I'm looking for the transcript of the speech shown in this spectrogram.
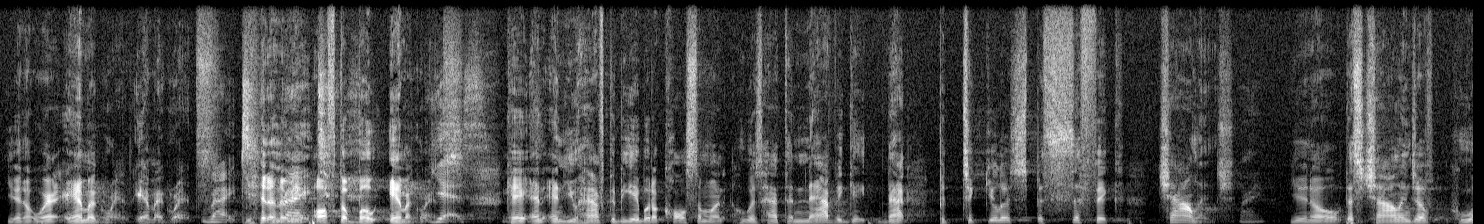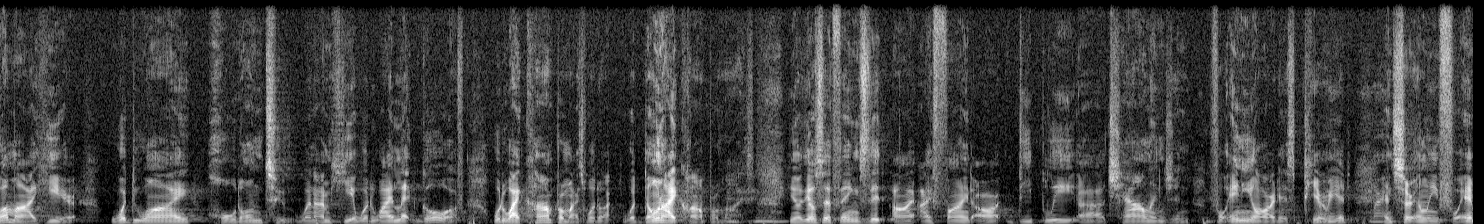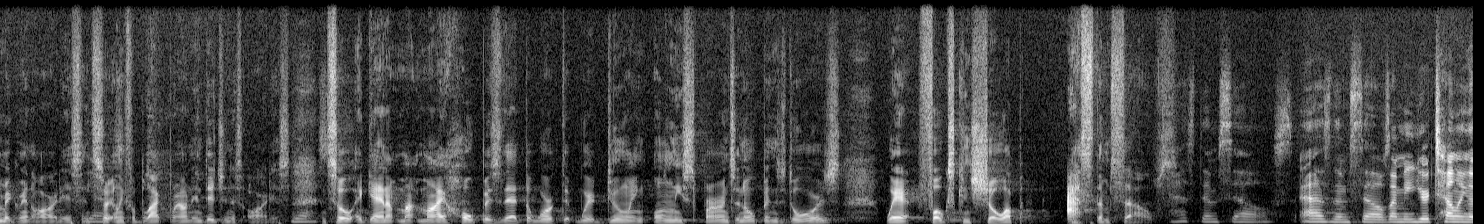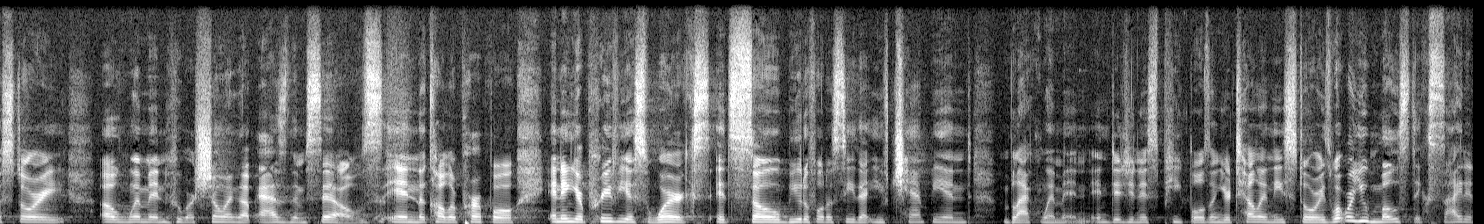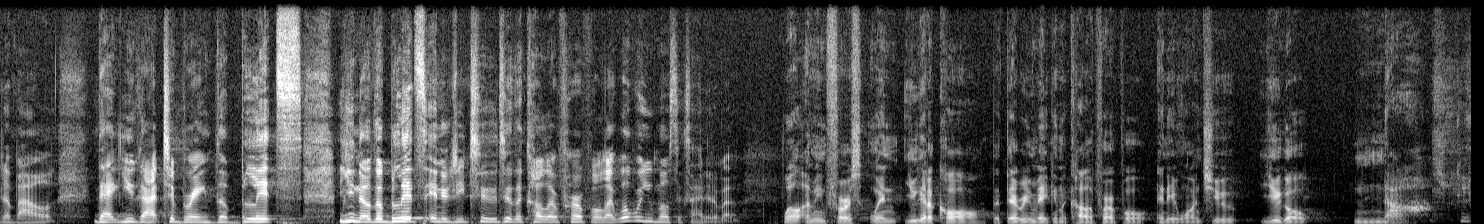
You know, we're immigrant immigrants. Right. You know what right. I mean? Off the boat immigrants. Yes. Okay, and, and you have to be able to call someone who has had to navigate that particular specific challenge. Right. You know, this challenge of who am I here? What do I hold on to when I'm here? What do I let go of? What do I compromise? What, do I, what don't I compromise? Mm-hmm. You know, those are things that I, I find are deeply uh, challenging for any artist, period, right. Right. and certainly for immigrant artists, and yes. certainly for black, brown, indigenous artists. Yes. And so, again, my, my hope is that the work that we're doing only spurns and opens doors where folks can show up as themselves. As themselves. As themselves. I mean, you're telling a story of women who are showing up as themselves yes. in the color purple. And in your previous works, it's so beautiful to see that you've championed black women, indigenous peoples, and you're telling these stories. What were you most excited about? that you got to bring the blitz, you know, the blitz energy to to the color purple. Like what were you most excited about? Well, I mean, first, when you get a call that they're remaking The Color Purple and they want you, you go, nah.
